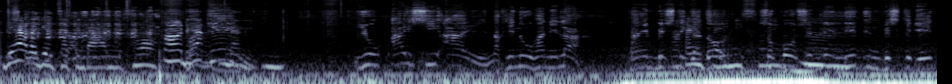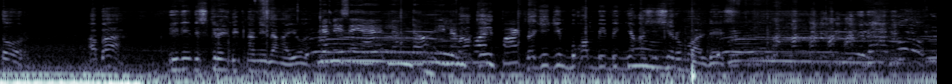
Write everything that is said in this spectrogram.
Diha ra gyud sa tindahan mismo. Oh, diha. Maging yung ICI na kinuha nila na investigador, supposedly lead investigator. Aba, dinidiscredit na nila ngayon. Kani saya lang daw ilang Bakit? part. Nagiging bukang bibig niya kasi si Romualdez.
